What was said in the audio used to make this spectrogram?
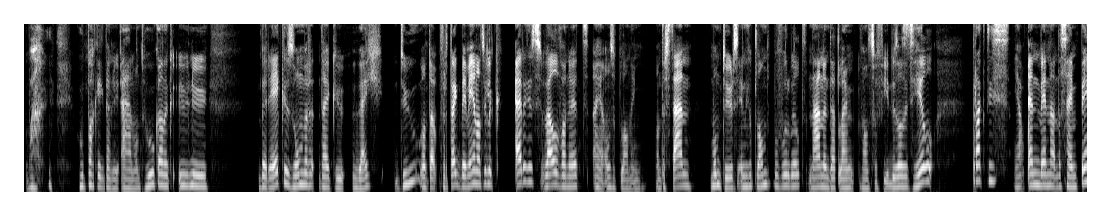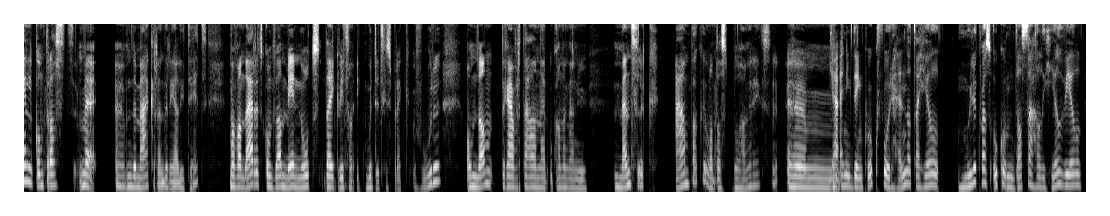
wa- hoe pak ik dat nu aan? Want hoe kan ik u nu bereiken zonder dat ik u wegduw? Want dat vertrekt bij mij natuurlijk ergens wel vanuit ah ja, onze planning. Want er staan monteurs ingepland, bijvoorbeeld, na een deadline van Sophie. Dus dat is heel praktisch. Ja. En bijna, dat zijn een pijnlijk contrast met ehm, de maker en de realiteit. Maar vandaar het komt wel mijn nood dat ik weet van ik moet dit gesprek voeren. Om dan te gaan vertalen naar hoe kan ik dat nu menselijk aanpakken, want dat is het belangrijkste. Ehm, Ja, en ik denk ook voor hen dat dat heel moeilijk was, ook omdat ze al heel veel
